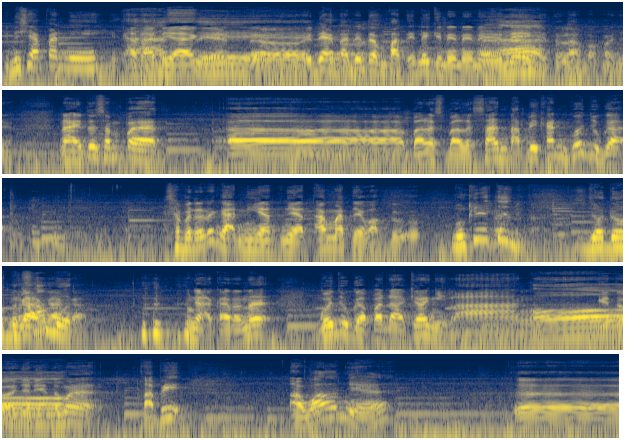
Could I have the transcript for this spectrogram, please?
ini siapa nih kata dia gitu ini yang tadi tempat ini gini ini ini Ah. gitulah pokoknya nah itu sempet eh balas-balesan tapi kan gue juga sebenarnya nggak niat-niat amat ya waktu Mungkin itu jodoh Enggak, enggak, bersambut. enggak. Enggak, karena gue juga pada akhirnya ngilang. Oh. Gitu loh. Jadi itu mah tapi awalnya eh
